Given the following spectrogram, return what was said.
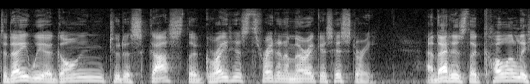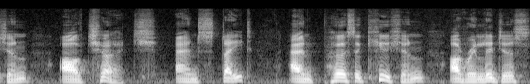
Today we are going to discuss the greatest threat in America's history, and that is the coalition of church and state and persecution of religious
